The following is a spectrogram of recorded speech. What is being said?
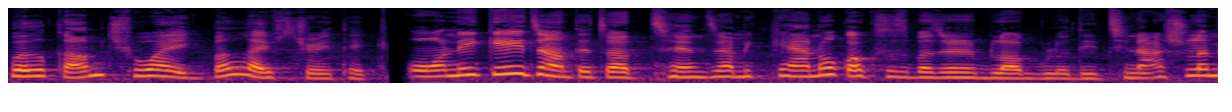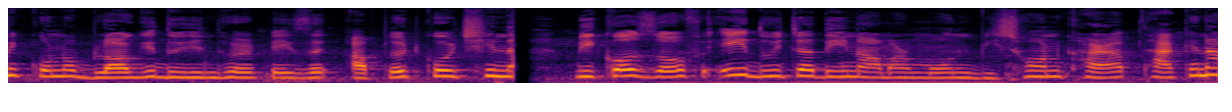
ওয়েলকাম ছোয়া ইকবাল লাইফ স্টোরি থেকে। অনেকেই জানতে চাচ্ছেন যে আমি কেন কক্সবাজারের ব্লগগুলো দিচ্ছি না। আসলে আমি কোনো ব্লগই দুই দিন ধরে পেজে আপলোড করছি না। বিকজ অফ এই দুইটা দিন আমার মন ভীষণ খারাপ। থাকে না,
